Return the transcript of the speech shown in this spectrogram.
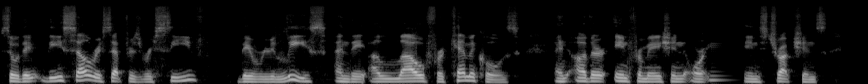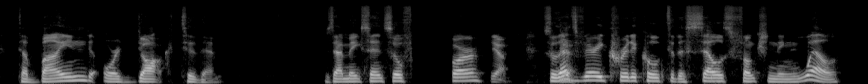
So, they, these cell receptors receive they release and they allow for chemicals and other information or instructions to bind or dock to them. Does that make sense so far? Yeah. So that's very critical to the cells functioning well.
